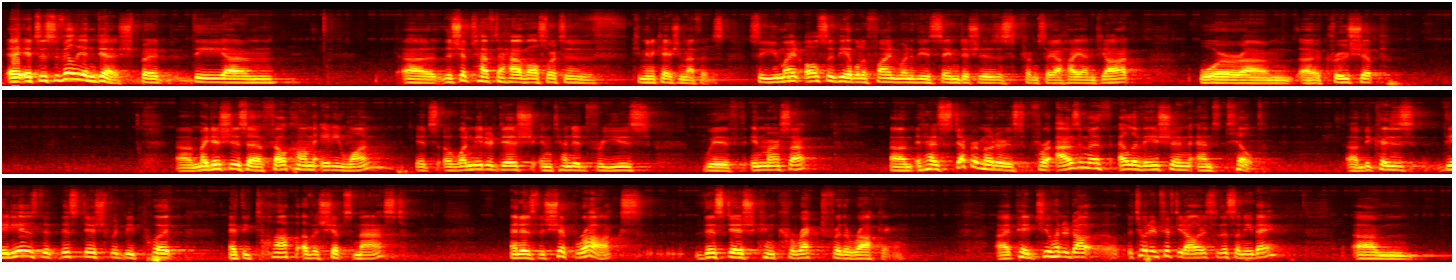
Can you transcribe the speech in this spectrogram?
It's a civilian dish, but the, um, uh, the ships have to have all sorts of communication methods. So you might also be able to find one of these same dishes from, say, a high-end yacht or um, a cruise ship. Uh, my dish is a Felcom 81. It's a one-meter dish intended for use with Inmarsat. Um, it has stepper motors for azimuth, elevation, and tilt. Um, because the idea is that this dish would be put at the top of a ship's mast, and as the ship rocks, this dish can correct for the rocking. I paid $200, $250 for this on eBay. Um,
